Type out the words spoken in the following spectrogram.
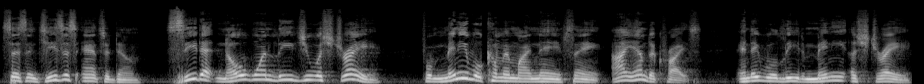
says, And Jesus answered them, See that no one leads you astray, for many will come in my name, saying, I am the Christ, and they will lead many astray.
